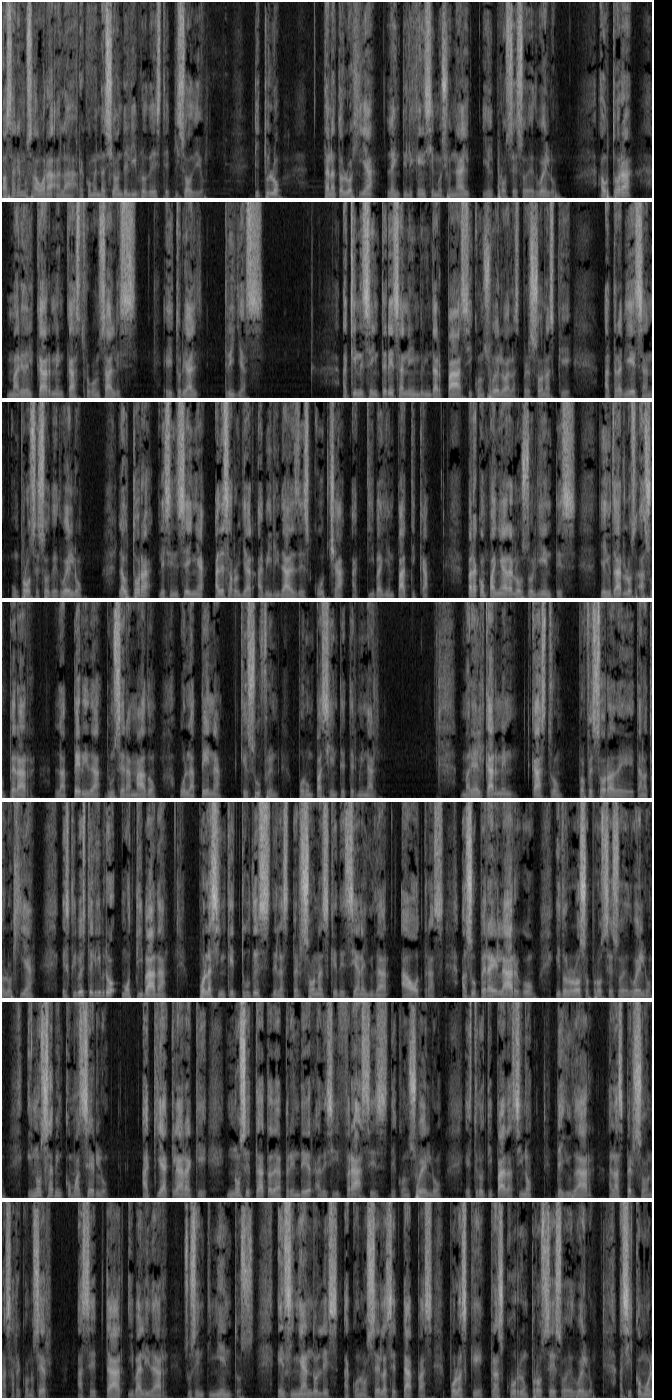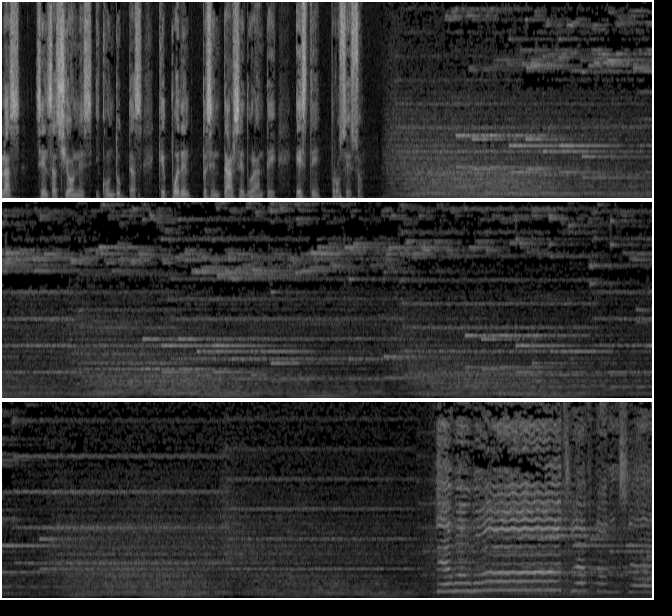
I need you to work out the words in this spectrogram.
Pasaremos ahora a la recomendación del libro de este episodio. Título Tanatología, la inteligencia emocional y el proceso de duelo. Autora María del Carmen Castro González. Editorial Trillas. A quienes se interesan en brindar paz y consuelo a las personas que atraviesan un proceso de duelo, la autora les enseña a desarrollar habilidades de escucha activa y empática para acompañar a los dolientes y ayudarlos a superar la pérdida de un ser amado o la pena que sufren por un paciente terminal. María del Carmen Castro, profesora de tanatología, escribió este libro motivada por las inquietudes de las personas que desean ayudar a otras a superar el largo y doloroso proceso de duelo y no saben cómo hacerlo. Aquí aclara que no se trata de aprender a decir frases de consuelo estereotipadas, sino de ayudar a las personas a reconocer aceptar y validar sus sentimientos, enseñándoles a conocer las etapas por las que transcurre un proceso de duelo, así como las sensaciones y conductas que pueden presentarse durante este proceso.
